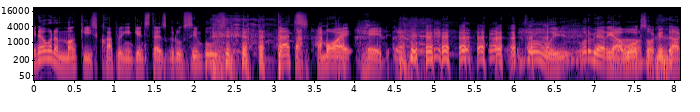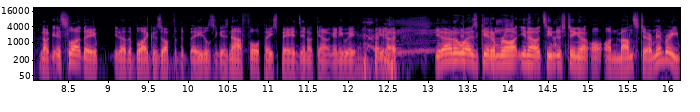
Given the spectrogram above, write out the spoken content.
You know when a monkey's clapping against those little symbols? That's my head. Probably. What about the guy who walks like a duck? Knock. It's like the you know the bloke who's off for the Beatles and goes, "Nah, four piece bands, they're not going anywhere." You know, you don't always get them right. You know, it's interesting on, on Munster. I remember he,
